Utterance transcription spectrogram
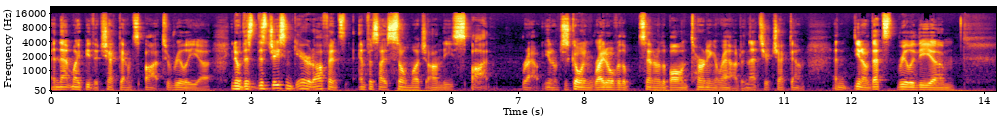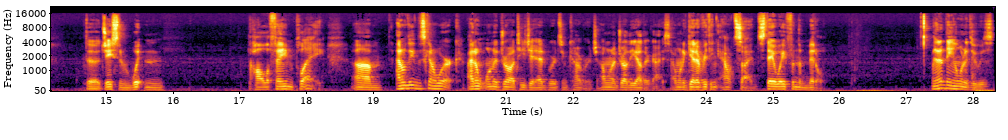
and that might be the check down spot to really, uh, you know, this this Jason Garrett offense emphasized so much on the spot route, you know, just going right over the center of the ball and turning around, and that's your check down, and you know that's really the um, the Jason Witten Hall of Fame play. Um, I don't think this is going to work. I don't want to draw TJ Edwards in coverage. I want to draw the other guys. I want to get everything outside. Stay away from the middle. Another thing I want to do is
